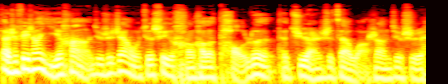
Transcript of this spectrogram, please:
但是非常遗憾，就是这样，我觉得是一个很好的讨论，它居然是在网上就是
